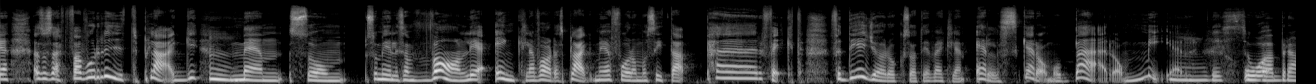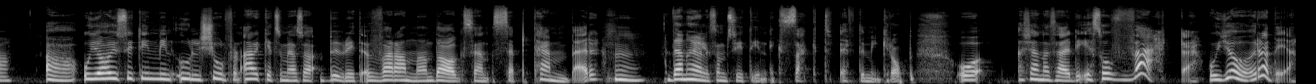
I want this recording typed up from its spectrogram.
är alltså så här, favoritplagg, men som, som är liksom vanliga, enkla vardagsplagg. Men jag får dem att sitta perfekt. För det gör också att jag verkligen älskar dem och bär dem mer. Mm, det är så Och- bra. Ja, och jag har ju sytt in min ullkjol från Arket som jag har burit varannan dag sedan september. Den har jag liksom sytt in exakt efter min kropp. Och känner så här, det är så värt det att göra det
